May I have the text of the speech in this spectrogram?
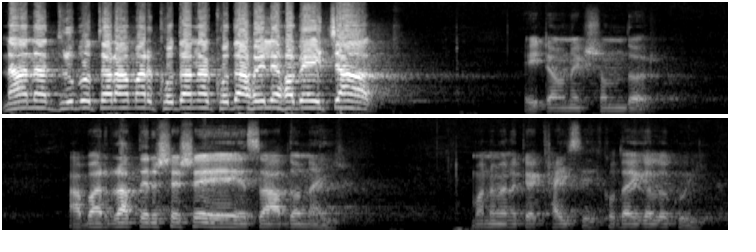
না না ধ্রুব তারা আমার খোদা না, খোদা হইলে হবে এই চাঁদ। এইটা অনেক সুন্দর। আবার রাতের শেষে চাঁদও নাই। মনে মনে খাইছে কোথায় গেল কই?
